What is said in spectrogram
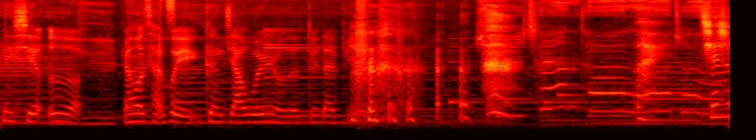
那些恶。然后才会更加温柔的对待别人。哎，其实，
